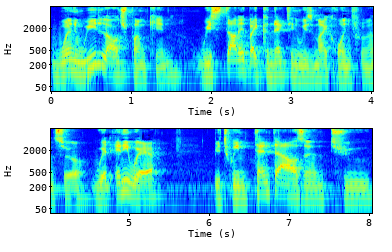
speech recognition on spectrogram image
when we launched Pumpkin, we started by connecting with micro influencer with anywhere between 10,000 to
